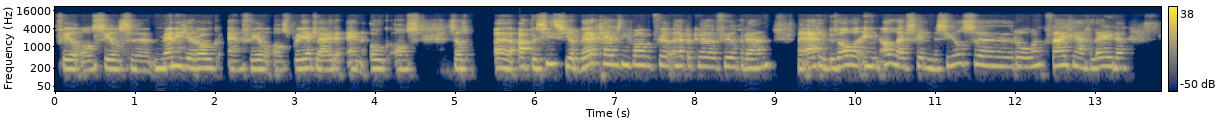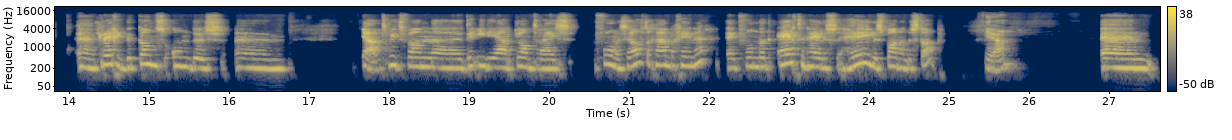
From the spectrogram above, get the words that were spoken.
Veel als sales eh, manager ook en veel als projectleider en ook als zelfs uh, acquisitie op werkgeversniveau heb ik veel, heb ik, uh, veel gedaan. Maar eigenlijk dus alle, in allerlei verschillende salesrollen. Vijf jaar geleden kreeg ik de kans om dus um, ja, het gebied van de ideale klantreis voor mezelf te gaan beginnen. Ik vond dat echt een hele, hele spannende stap. Ja. En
